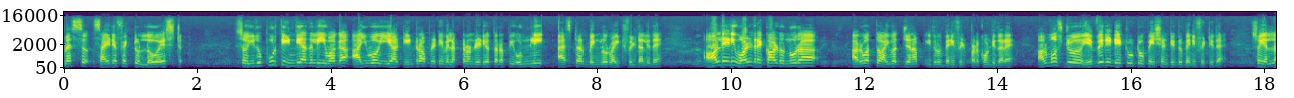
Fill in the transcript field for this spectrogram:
plus side effect lowest so ಇದು ಪೂರ್ತಿ ಇಂಡಿಯಾದಲ್ಲಿ ಇವಾಗ I O E R T intraoperative electron radiotherapy only Aster Bengaluru white ಫೀಲ್ಡಲ್ಲಿದೆ ಆಲ್ರೆಡಿ ವರ್ಲ್ಡ್ ರೆಕಾರ್ಡ್ ನೂರ ಅರವತ್ತು ಐವತ್ತು ಜನ ಇದ್ರ ಬೆನಿಫಿಟ್ ಪಡ್ಕೊಂಡಿದ್ದಾರೆ. Almost every day two two patient ಇದ್ರ ಬೆನಿಫಿಟ್ ಇದೆ. ಸೊ ಎಲ್ಲ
